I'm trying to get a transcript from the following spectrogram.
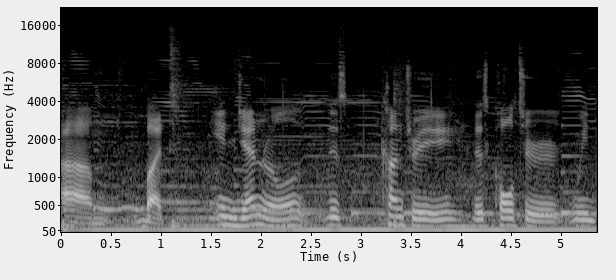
Um, but in general, this country, this culture, we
